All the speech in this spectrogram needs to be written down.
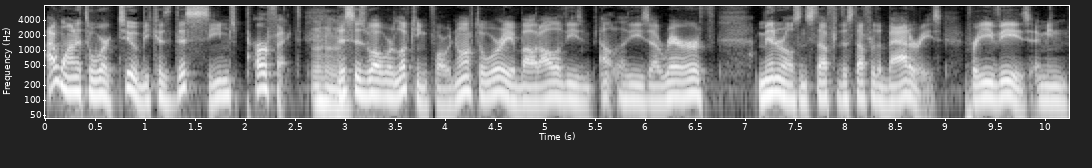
I want it to work too because this seems perfect. Mm-hmm. This is what we're looking for. We don't have to worry about all of these all of these uh, rare earth minerals and stuff for the stuff for the batteries for EVs. I mean,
